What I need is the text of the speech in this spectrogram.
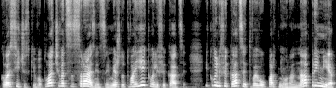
классически выплачивается с разницей между твоей квалификацией и квалификацией твоего партнера. Например,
